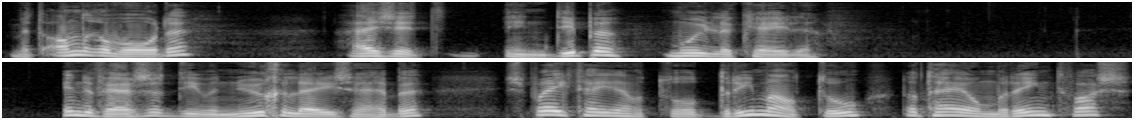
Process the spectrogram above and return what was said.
Met andere woorden, hij zit in diepe moeilijkheden. In de versen die we nu gelezen hebben, spreekt hij er tot driemaal toe dat hij omringd was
